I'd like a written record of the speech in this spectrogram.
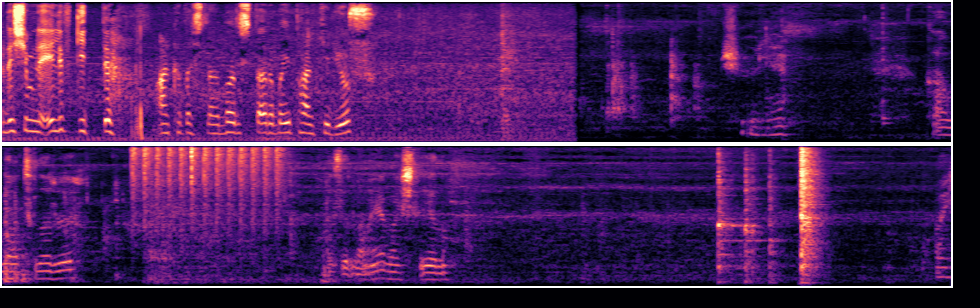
Kardeşimle Elif gitti. Arkadaşlar Barış da arabayı park ediyor. Şöyle kahvaltıları hazırlamaya başlayalım. Ay.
